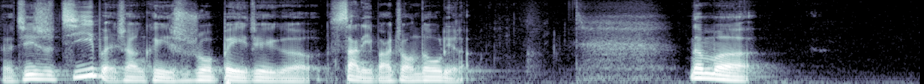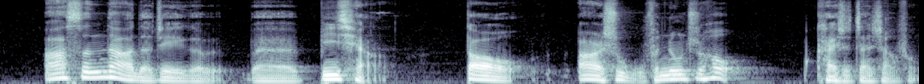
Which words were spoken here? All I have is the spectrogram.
呃，其实基本上可以是说被这个萨里巴装兜里了。那么，阿森纳的这个呃逼抢到二十五分钟之后开始占上风，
